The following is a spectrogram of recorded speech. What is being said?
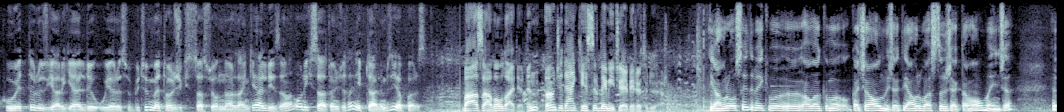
kuvvetli rüzgar geldiği uyarısı bütün meteorolojik istasyonlardan geldiği zaman 12 saat önceden iptalimizi yaparız. Bazı hava olaylarının önceden kestirilemeyeceği belirtiliyor. Yağmur olsaydı belki bu e, hava akımı kaçağı olmayacaktı. Yağmur bastıracaktı ama olmayınca e,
